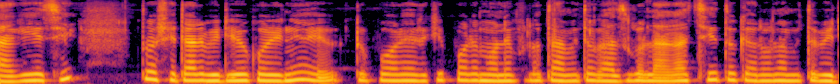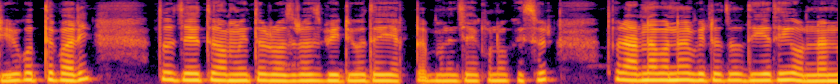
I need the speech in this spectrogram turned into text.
লাগিয়েছি। তো সেটা আর ভিডিও করিনি, একটু পরে আর কি, পরে মনে পড়ল তো আমি তো গাছগুলো লাগাচ্ছি, তো কেননা আমি তো ভিডিও করতে পারি। তো যেহেতু আমি তো রোজ রোজ ভিডিও দেই একটা মানে যে কোনো কিছুর, তো রান্নাবান্নার ভিডিও তো দিয়ে থাকি, অন্যান্য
